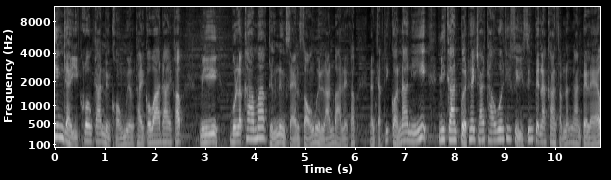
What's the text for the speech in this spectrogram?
ยิ่งใหญ่อีกโครงการหนึ่งของเมืองไทยก็ว่าได้ครับ มีมูลค่ามากถึง 1 2 0 0 0 0 ล้านบาทเลยครับ หลังจากที่ก่อนหน้านี้มีการเปิดให้ใช้ทาวเวอร์ที่ 4 ซึ่งเป็นอาคารสำนักงานไปแล้ว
